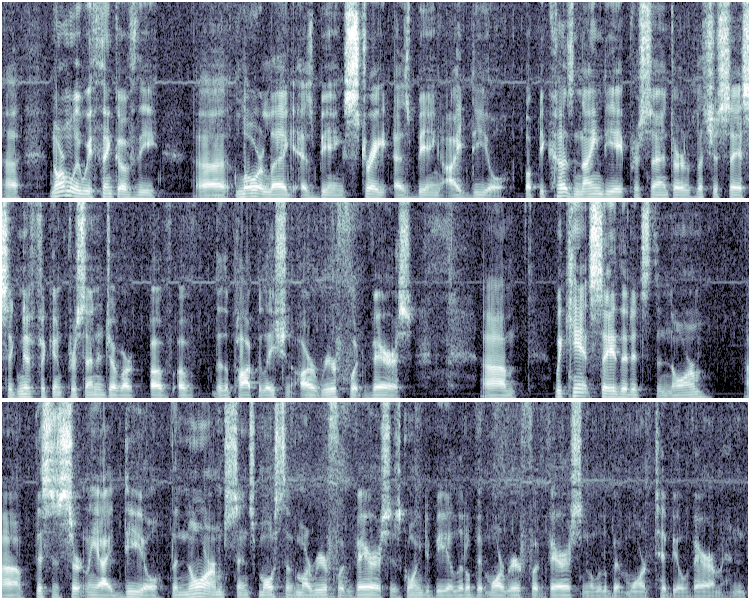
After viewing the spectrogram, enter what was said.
Uh, normally we think of the uh, lower leg as being straight as being ideal. But because 98% or let's just say a significant percentage of, our, of, of the population are rear foot varus, um, we can't say that it's the norm. Uh, this is certainly ideal. The norm, since most of them are rear foot varus, is going to be a little bit more rear foot varus and a little bit more tibial varum. And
